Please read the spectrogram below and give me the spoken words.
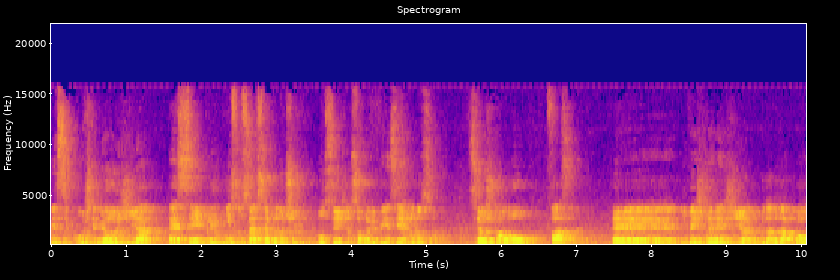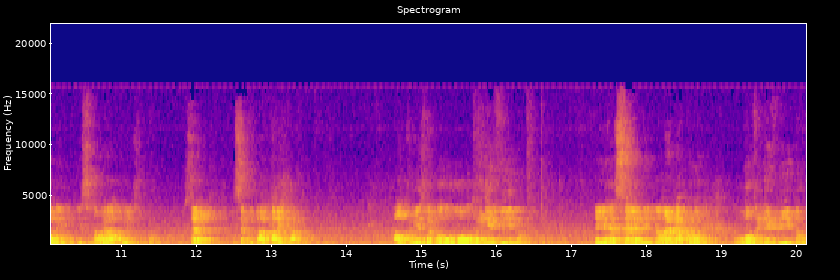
esse custo em biologia é sempre em sucesso reprodutivo, ou seja, sobrevivência e reprodução. Se eu estou é, investindo energia no cuidado da prole, isso não é altruísmo, certo? Isso é cuidado parental. Altruísmo é quando um outro indivíduo ele recebe, não é a minha prole, um outro indivíduo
